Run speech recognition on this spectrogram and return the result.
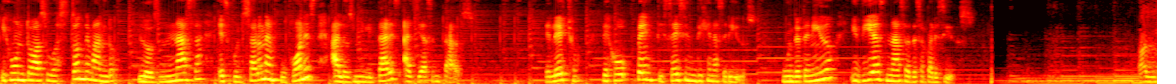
y junto a su bastón de mando los NASA expulsaron a empujones a los militares allí asentados. El hecho dejó 26 indígenas heridos, un detenido y 10 NASA desaparecidos. Al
